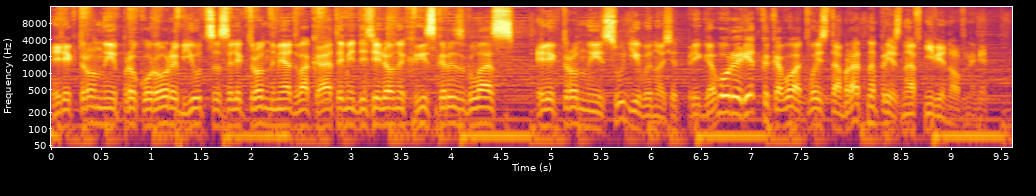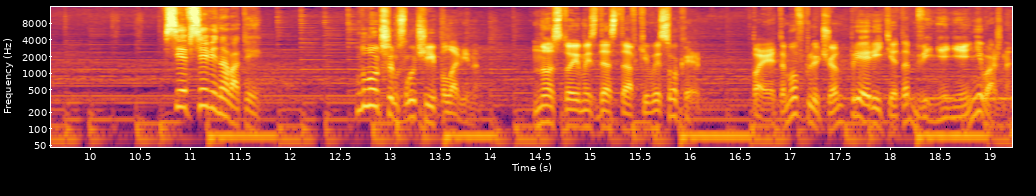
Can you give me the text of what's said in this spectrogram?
электронные прокуроры бьются с электронными адвокатами до зеленых искр из глаз, электронные судьи выносят приговоры, редко кого отвозят обратно, признав невиновными. Все-все виноваты? В лучшем случае половина. Но стоимость доставки высокая, поэтому включен приоритет обвинения, неважно.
